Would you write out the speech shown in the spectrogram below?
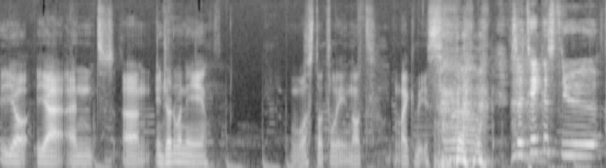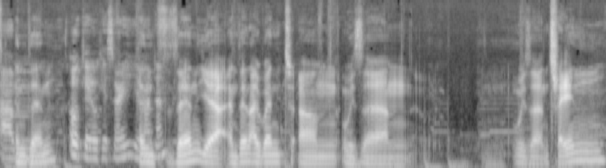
yeah. Yeah, and um, in Germany was totally not like this. Wow. so take us through. Um, and then, Okay, okay, sorry, you're and not done. then, yeah, and then I went um, with um, with a train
